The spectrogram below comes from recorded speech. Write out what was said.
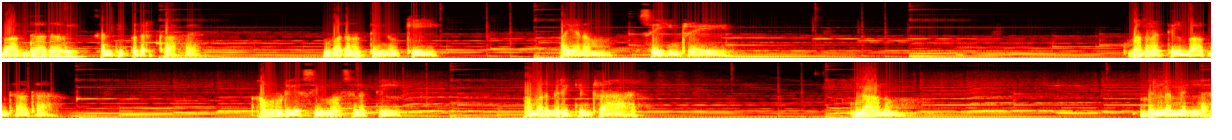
பாப்தாதாவை சந்திப்பதற்காக வதனத்தை நோக்கி பயணம் செய்கின்றேன். வதனத்தில் பாப் தாதா அவருடைய சிம்மாசனத்தில் அமர்ந்திருக்கின்றார். நானும் மெல்ல மெல்ல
